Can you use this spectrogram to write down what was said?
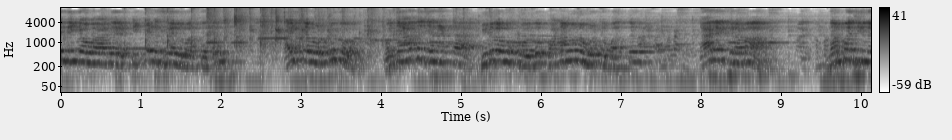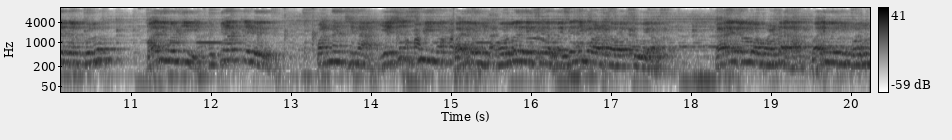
ಅತ್ಯಧಿಕವಾದ ಟಿಕೆಟ್ ಬರ್ತದೆ ಐತೆ ಒಟ್ಟಿಗೂ ಒಂದಾದ ಜನಕ್ಕ ಬಿಡುವ ಹೋಗುವುದು ಪಣವನ್ನು ಹುಟ್ಟು ಬಂತು. ಕಾರ್ಯಕ್ರಮ ನಮ್ಮ ಜಿಲ್ಲೆದಕ್ಕೂ ಬಾರಿ ಒಂದು ಮುಖ್ಯಾರ್ಥಿಗಳು ಪನ್ನಂಚಿನ ಯಶಸ್ವಿ ಬಾರಿ ಒಂದು ಕೊಲ್ಲ ರೀತಿಯ ಮೆಸೇಜಿಂಗ್ ಮಾಡಿದ ವಸ್ತು ಕಾರ್ಯಕ್ರಮ ಪಂಡ ಬಾರಿ ಒಂದು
